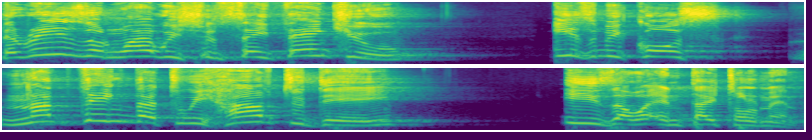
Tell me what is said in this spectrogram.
The reason why we should say thank you is because nothing that we have today is our entitlement.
